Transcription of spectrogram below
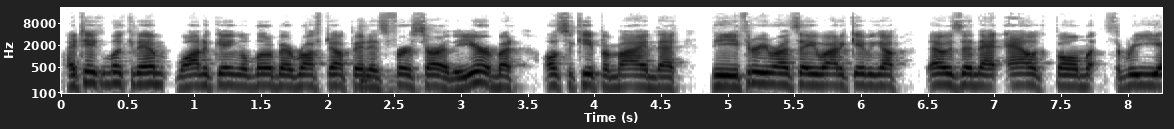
I take a look at him, up getting a little bit roughed up in his first start of the year, but also keep in mind that the three runs that he wound up giving up, that was in that Alec Bohm three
